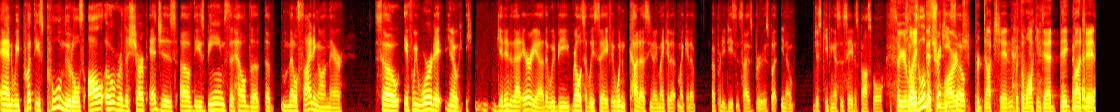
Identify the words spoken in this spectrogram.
and we put these pool noodles all over the sharp edges of these beams that held the the metal siding on there. So if we were to, you know, get into that area, that would be relatively safe. It wouldn't cut us. You know, you might get a might get a, a pretty decent sized bruise, but you know, just keeping us as safe as possible. So you're So it was like a little bit tricky, large so- production with The Walking Dead, big budget,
